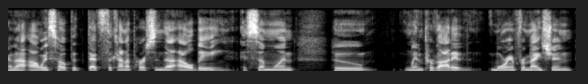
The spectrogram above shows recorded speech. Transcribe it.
And I always hope that that's the kind of person that I'll be, is someone who, when provided more information,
